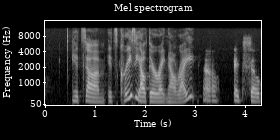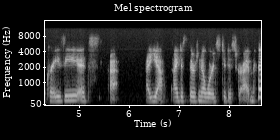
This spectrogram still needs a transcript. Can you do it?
It's um it's crazy out there right now, right? Oh, it's so crazy. It's, uh, yeah, I just, there's no words to describe.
